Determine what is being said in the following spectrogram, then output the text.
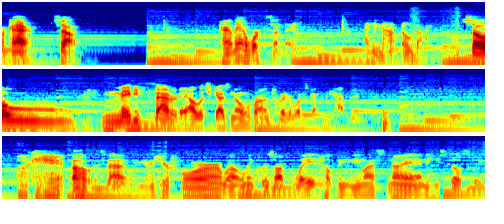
Okay, so apparently I work Sunday. I did not know that. So maybe Saturday. I'll let you guys know over on Twitter what's gonna be happening. Okay. Oh, is that what you're here for? Well, Link was up late helping me last night, and he's still asleep.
